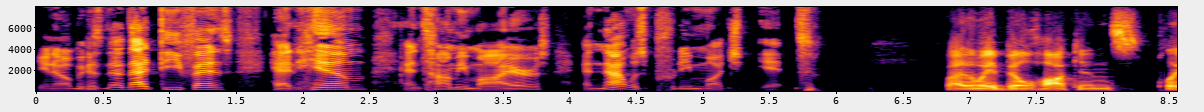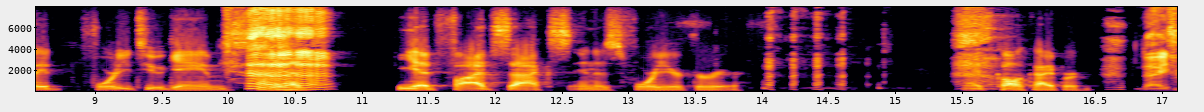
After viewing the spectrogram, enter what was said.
You know, because that that defense had him and Tommy Myers, and that was pretty much it. By the way, Bill Hawkins played 42 games. He had, he had five sacks in his four-year career. nice call, Kiper. Nice.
